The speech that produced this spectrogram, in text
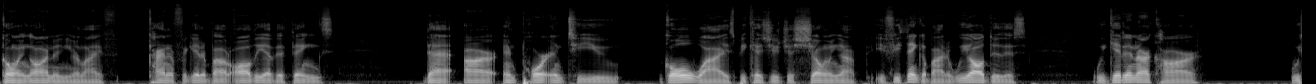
going on in your life. Kind of forget about all the other things that are important to you goal wise because you're just showing up. If you think about it we all do this. We get in our car we,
